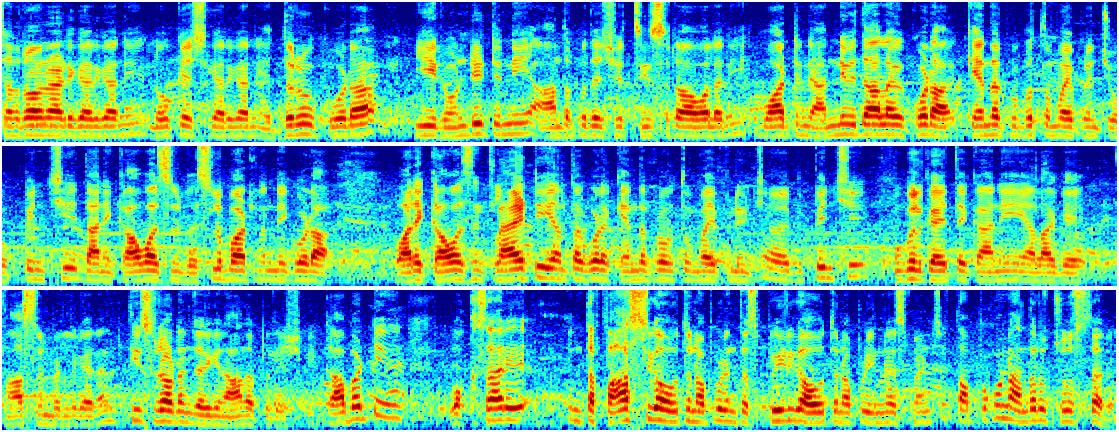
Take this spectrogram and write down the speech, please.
చంద్రబాబు నాయుడు గారు కానీ లోకేష్ గారు కానీ ఇద్దరూ కూడా ఈ రెండింటిని ఆంధ్రప్రదేశ్కి తీసుకురావాలని వాటిని అన్ని విధాలుగా కూడా కేంద్ర ప్రభుత్వం వైపు నుంచి ఒప్పించి దానికి కావాల్సిన వెసులుబాట్లన్నీ కూడా వారికి కావాల్సిన క్లారిటీ అంతా కూడా కేంద్ర ప్రభుత్వం వైపు నుంచి ఇప్పించి గూగుల్కి అయితే కానీ అలాగే హాస్టల్ మెడల్ కానీ తీసుకురావడం జరిగింది ఆంధ్రప్రదేశ్కి. కాబట్టి ఒకసారి ఇంత ఫాస్ట్గా అవుతున్నప్పుడు ఇంత స్పీడ్గా అవుతున్నప్పుడు ఇన్వెస్ట్మెంట్స్ తప్పకుండా అందరూ చూస్తారు.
